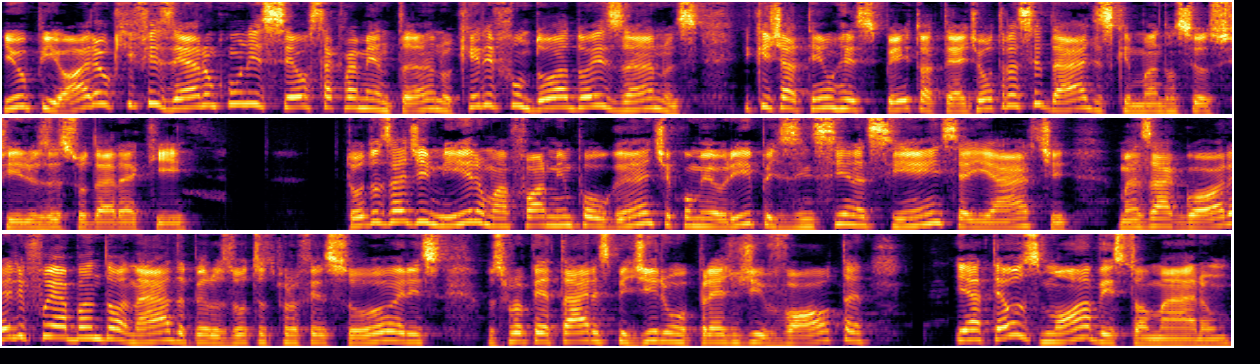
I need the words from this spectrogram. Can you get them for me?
E o pior é o que fizeram com o Liceu Sacramentano, que ele fundou há dois anos, e que já tem um respeito até de outras cidades que mandam seus filhos estudar aqui. Todos admiram a forma empolgante como Eurípides ensina ciência e arte, mas agora ele foi abandonado pelos outros professores, os proprietários pediram o prédio de volta e até os móveis tomaram.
